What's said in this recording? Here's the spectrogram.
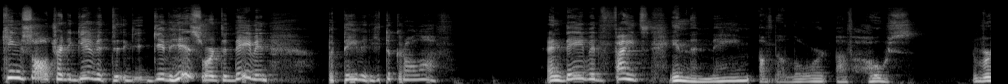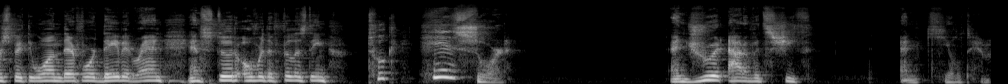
King Saul tried to give it to give his sword to David, but David, he took it all off. And David fights in the name of the Lord of hosts. Verse 51 Therefore David ran and stood over the Philistine, took his sword, and drew it out of its sheath, and killed him,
